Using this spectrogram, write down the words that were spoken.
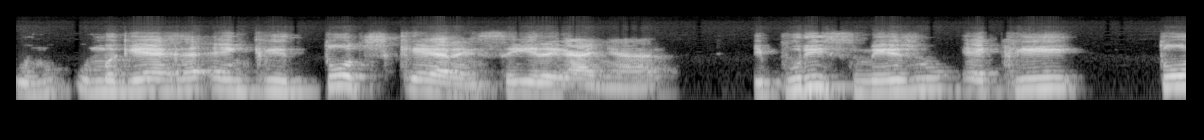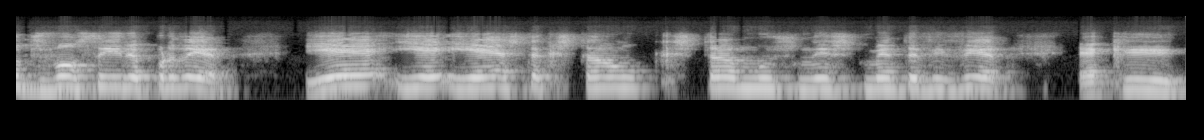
uma guerra em que todos querem sair a ganhar e por isso mesmo é que todos vão sair a perder. E é, e é, e é esta questão que estamos neste momento a viver. É que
